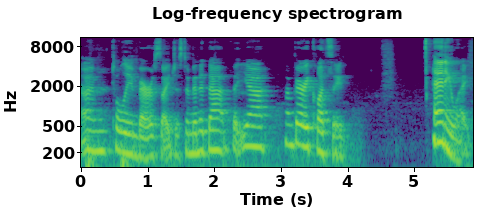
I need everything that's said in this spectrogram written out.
I'm totally embarrassed I just admitted that. But yeah, I'm very klutzy. Anyway,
